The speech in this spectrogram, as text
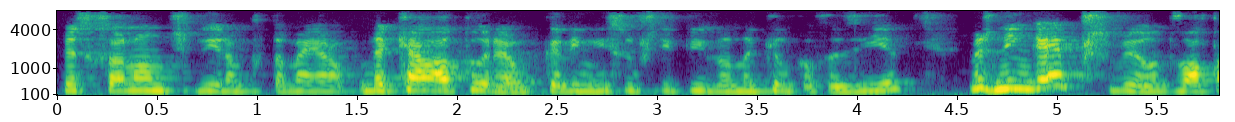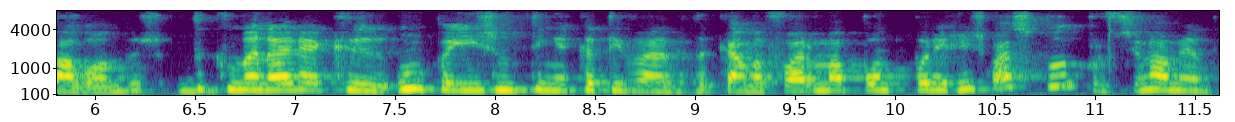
Penso que só não me despediram porque também era, naquela altura era um bocadinho insubstituível naquilo que eu fazia, mas ninguém percebeu, de volta a Londres, de que maneira é que um país me tinha cativado daquela forma a ponto de pôr em risco quase tudo, profissionalmente.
